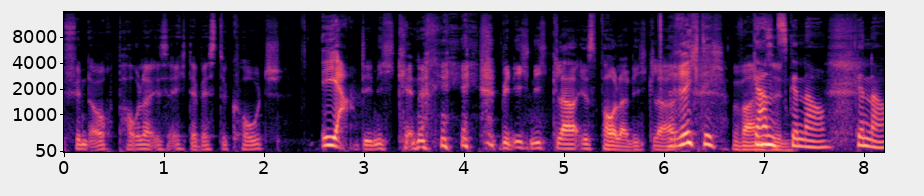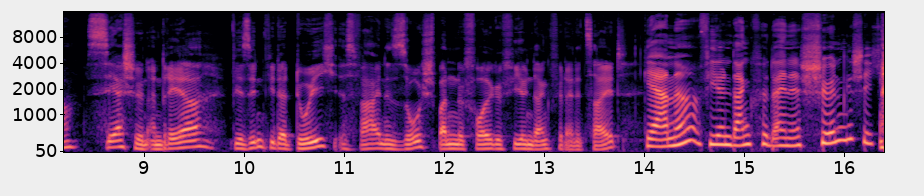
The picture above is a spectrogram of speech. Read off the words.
finde auch, Paula ist echt der beste Coach ja. den ich kenne. Bin ich nicht klar, ist Paula nicht klar. Richtig. Wahnsinn. Ganz genau. Genau. Sehr schön. Andrea, wir sind wieder durch. Es war eine so spannende Folge. Vielen Dank für deine Zeit. Gerne. Vielen Dank für deine schönen Geschichten.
